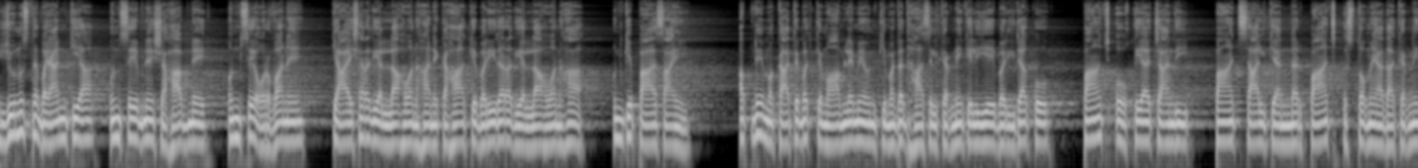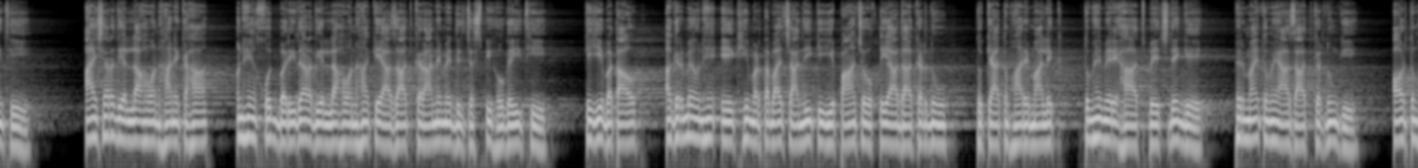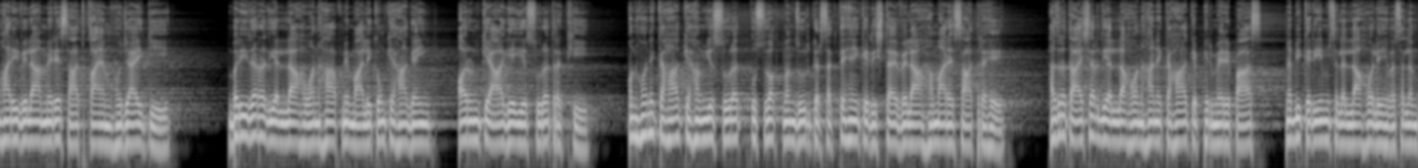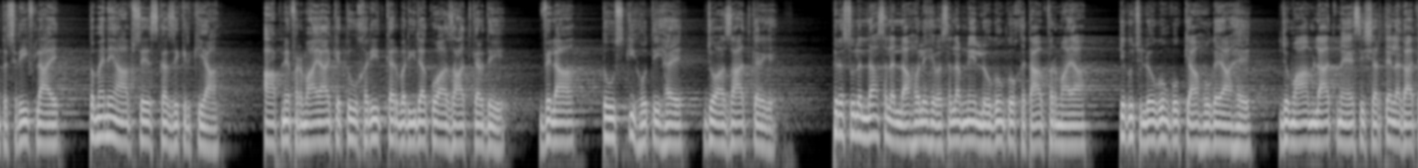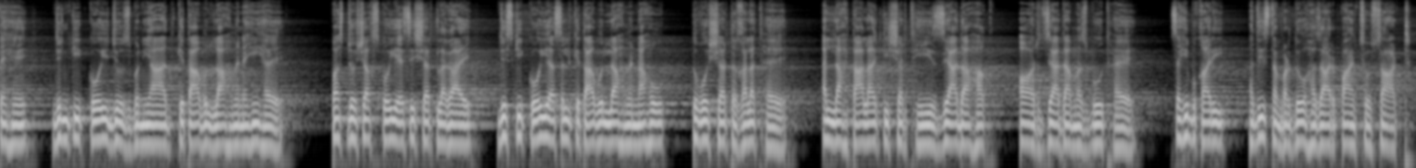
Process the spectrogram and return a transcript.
یونس نے بیان کیا، ان سے ابن شہاب نے، ان سے عروہ نے، کہ عائشہ رضی اللہ عنہ نے کہا کہ بریرہ رضی اللہ عنہ ان کے پاس آئیں۔ اپنے مکاتبت کے معاملے میں ان کی مدد حاصل کرنے کے لیے بریرہ کو پانچ اوقیہ چاندی، پانچ سال کے اندر پانچ قسطوں میں ادا کرنی تھی۔ عائشہ رضی اللہ عنہ نے کہا، انہیں خود بریرہ رضی اللہ عنہ کے آزاد کرانے میں دلچسپی ہو گئی تھی کہ یہ بتاؤ اگر میں انہیں ایک ہی مرتبہ چاندی کی یہ پانچ اوقیہ ادا کر دوں، تو کیا تمہارے مالک تمہیں میرے ہاتھ بیچ دیں گے؟ پھر میں تمہیں آزاد کر دوں گی اور تمہاری ولا میرے ساتھ قائم ہو جائے گی۔ بریرہ رضی اللہ عنہ اپنے مالکوں کے ہاں گئیں اور ان کے آگے یہ صورت رکھی۔ انہوں نے کہا کہ ہم یہ صورت اس وقت منظور کر سکتے ہیں کہ رشتہ ولا ہمارے ساتھ رہے۔ حضرت عائش ردی اللہ عنہ نے کہا کہ پھر میرے پاس نبی کریم صلی اللہ علیہ وسلم تشریف لائے تو میں نے آپ سے اس کا ذکر کیا۔ آپ نے فرمایا کہ تو خرید کر بریرہ کو آزاد کر دے۔ ولا تو اس کی ہوتی ہے جو آزاد کرے۔ پھر رسول اللہ صلی اللہ علیہ وسلم نے لوگوں کو خطاب فرمایا کہ کچھ لوگوں کو کیا ہو گیا ہے جو معاملات میں ایسی شرطیں لگاتے ہیں تو وہ شرط غلط ہے۔ اللہ تعالیٰ کی شرط ہی زیادہ حق اور زیادہ مضبوط ہے۔ صحیح بخاری حدیث کوئی دو ہزار پانچ سو ساٹھ۔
